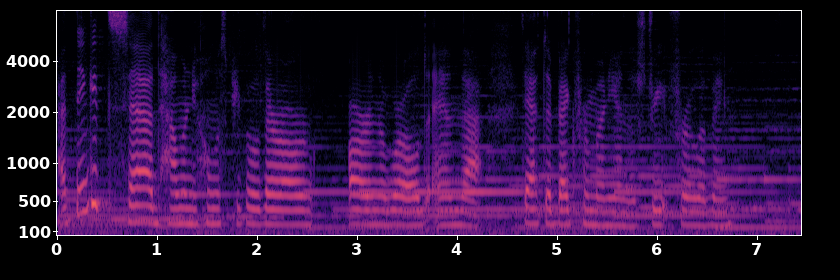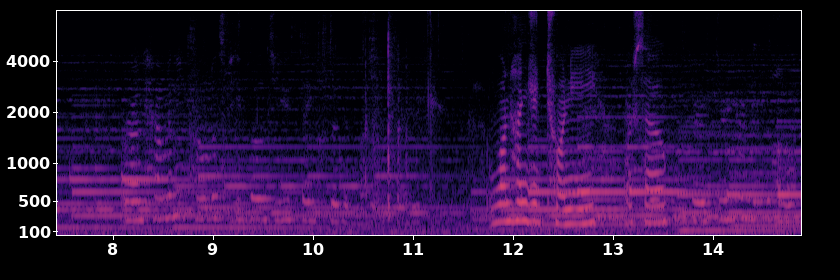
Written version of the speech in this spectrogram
I think it's sad how many homeless people there are, are in the world and that they have to beg for money on the street for a living. Around how many homeless people do you think live in Washington? 120 or so. There are 304.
